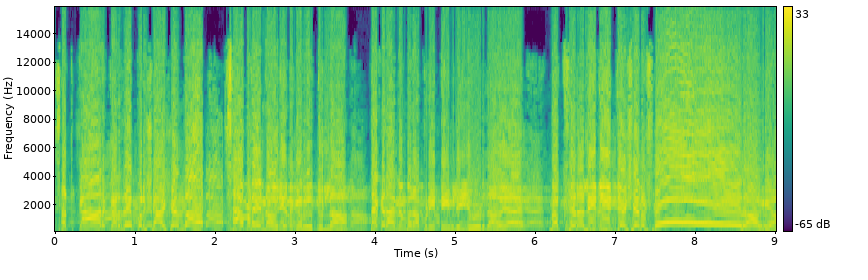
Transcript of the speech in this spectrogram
ਸਤਿਕਾਰ ਕਰਦੇ ਪ੍ਰਸ਼ਾਸਨ ਦਾ ਸਾਹਮਣੇ ਨੌਜਵਾਨ ਗਬਰਦੁੱਲਾ ਤਕੜਾ ਨੰਬਰ ਆਪਣੀ ਟੀਮ ਲਈ ਜੋੜਦਾ ਹੋਇਆ ਮੱਖਣ ਅਲੀ ਦੀ ਜਸ਼ਨ ਫੇਰ ਆ ਗਿਆ।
